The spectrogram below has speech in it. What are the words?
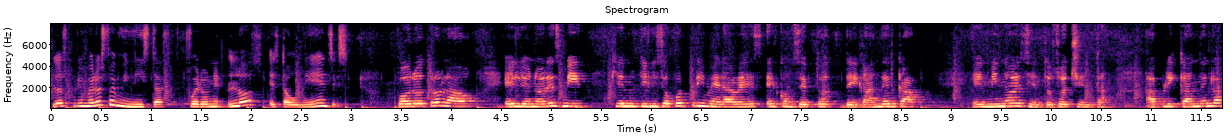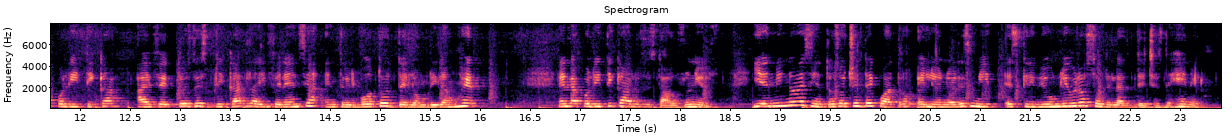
Los primeros feministas fueron los estadounidenses. Por otro lado, Eleanor Smith, quien utilizó por primera vez el concepto de Gender Gap en 1980, aplicando en la política a efectos de explicar la diferencia entre el voto del hombre y la mujer en la política de los Estados Unidos. Y en 1984, Eleanor Smith escribió un libro sobre las brechas de género.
